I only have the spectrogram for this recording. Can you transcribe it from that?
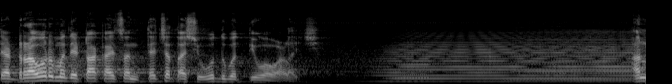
त्या ड्रावर मध्ये टाकायचा आणि त्याच्यात अशी उदबत्ती ओवाळायची. आणि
